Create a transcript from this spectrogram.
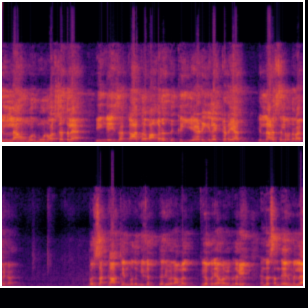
எல்லாம் ஒரு மூணு வருஷத்தில் இங்கே ஜக்காத்தை வாங்குறதுக்கு ஏழைகளே கிடையாது. எல்லாரும் செல்வந்தர் ஆகிட்டாங்க இப்போ ஜக்காத் என்பது மிகப்பெரிய ஒரு அமல். மிகப்பெரிய அமல் என்பதில் எந்த சந்தேகம் இல்லை.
